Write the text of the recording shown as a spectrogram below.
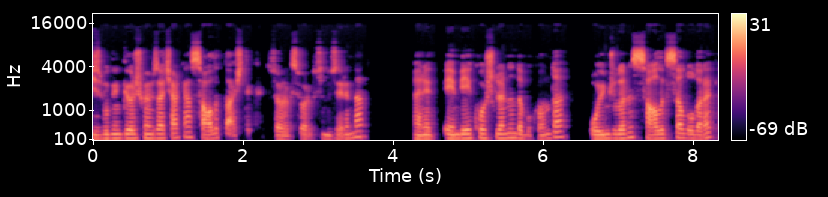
Biz bugün görüşmemizi açarken sağlıkla açtık Sir Alex Ferguson üzerinden. Hani NBA koçlarının da bu konuda oyuncuların sağlıksal olarak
